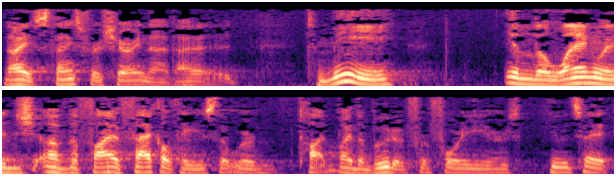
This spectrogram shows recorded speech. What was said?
Nice. Thanks for sharing that. I, to me, in the language of the five faculties that were taught by the Buddha for 40 years, he would say,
